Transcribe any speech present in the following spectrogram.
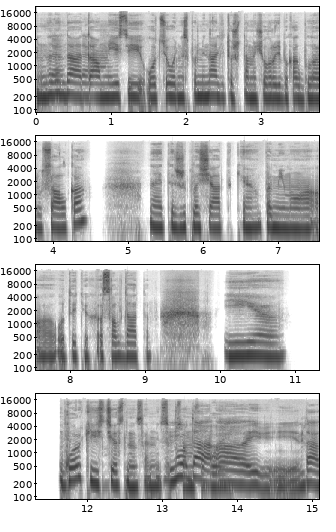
Да, да, да, там есть, и вот сегодня вспоминали то, что там еще вроде бы как была русалка, на этой же площадке, помимо а, вот этих солдатов. И Горки, естественно, сами Ну да, а, и, да,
